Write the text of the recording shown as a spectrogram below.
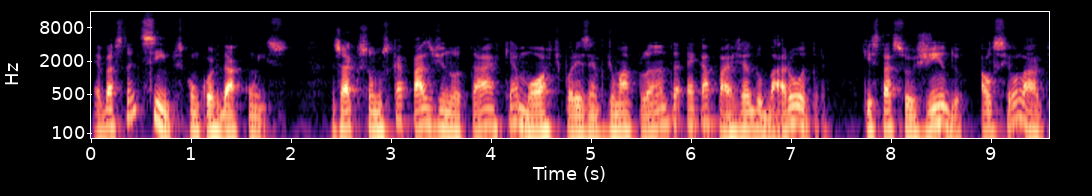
é bastante simples concordar com isso, já que somos capazes de notar que a morte, por exemplo, de uma planta é capaz de adubar outra, que está surgindo ao seu lado.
